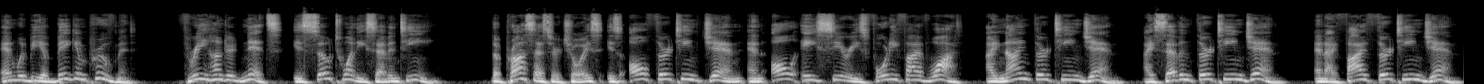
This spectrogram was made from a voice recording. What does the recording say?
and would be a big improvement. 300 nits is so 2017. The processor choice is all 13th Gen and all H series 45 watt i9 13 Gen, i7 13 Gen, and i5 13 Gen.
